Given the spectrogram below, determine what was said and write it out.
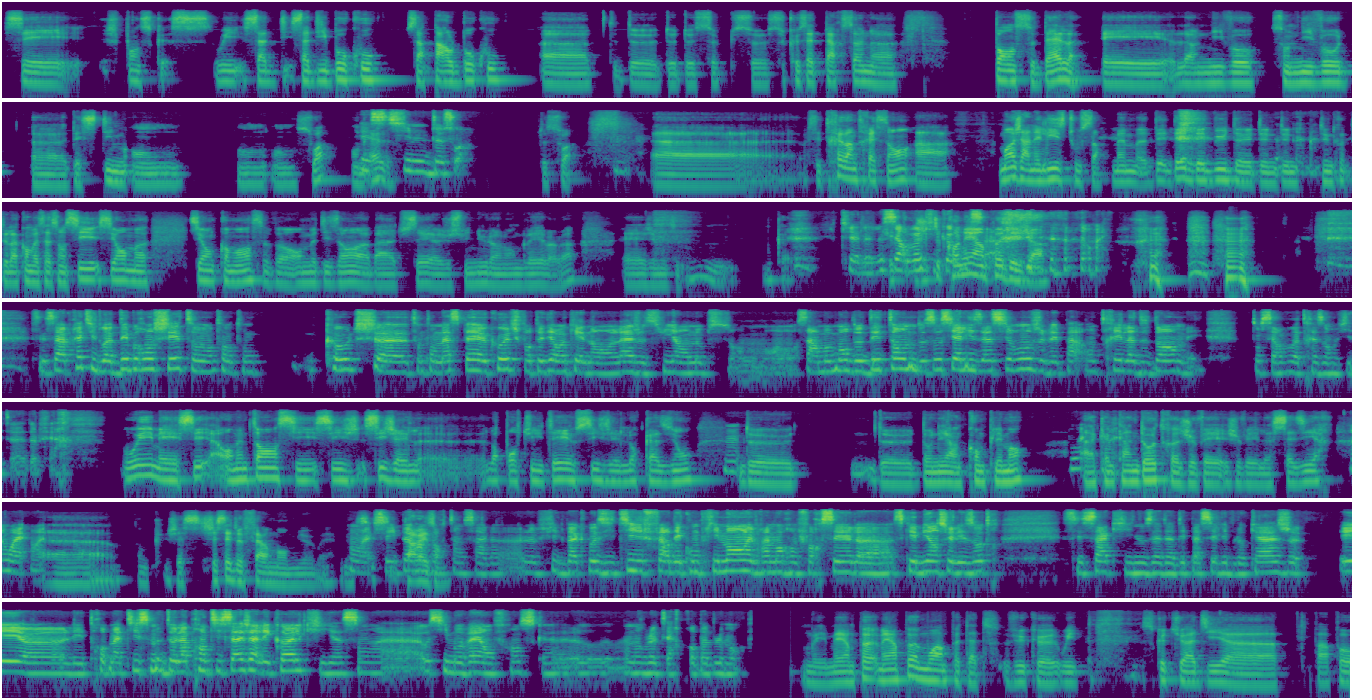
c'est, je pense que oui, ça dit, ça dit beaucoup, ça parle beaucoup de, de, de ce, ce, ce, que cette personne pense d'elle et leur niveau, son niveau d'estime en, en, soi, en Estime de soi de soi. Euh, c'est très intéressant à... Moi, j'analyse tout ça, même dès, le début de, de, la conversation. Si, si, on me, si on commence en me disant, euh, bah, tu sais, je suis nul en anglais, blah, et je me dis, hmm, ok. Tu as le cerveau je, qui connais un peu déjà. C'est ça. Après, tu dois débrancher ton, ton, ton coach, euh, ton, aspect coach pour te dire, OK, non, là, je suis en option, c'est un moment de détente, de socialisation, je ne vais pas entrer là-dedans, mais ton cerveau a très envie de, le faire. Oui, mais si, en même temps, si, si, si j'ai l'opportunité, si j'ai l'occasion mm. de, de donner un complément à quelqu'un d'autre, je vais, je vais le saisir. Ouais. Euh, donc, j'essaie de faire mon mieux. Ouais, c'est hyper important ça, le, feedback positif, faire des compliments et vraiment renforcer ce qui est bien chez les autres. C'est ça qui nous aide à dépasser les blocages et euh, les traumatismes de l'apprentissage à l'école qui sont euh, aussi mauvais en France qu'en Angleterre probablement. Oui, mais un peu, mais un peu moins peut-être, vu que oui, ce que tu as dit par rapport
